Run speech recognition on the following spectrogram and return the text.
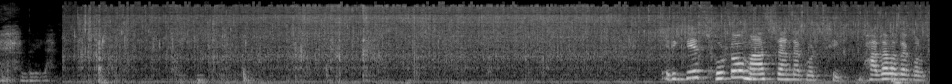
আলহামদুলিল্লাহ। এদিক দিয়ে ছোটো মাছ রান্না করছি। ভাজা ভাজা করব।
